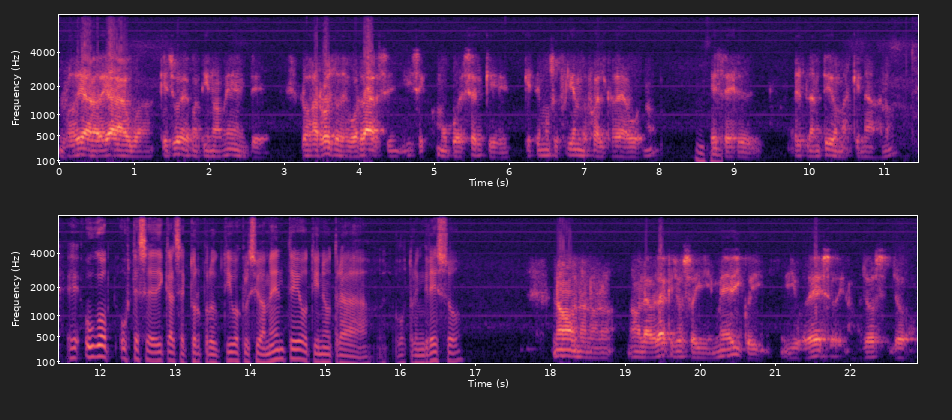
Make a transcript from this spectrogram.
rodeada de agua, que llueve continuamente, los arroyos desbordarse, y dice, ¿cómo puede ser que, que estemos sufriendo falta de agua, ¿no? Ese es el, el planteo más que nada, ¿no? Eh, Hugo, ¿usted se dedica al sector productivo exclusivamente o tiene otra otro ingreso? No, no, no, no. No, la verdad que yo soy médico y, vivo de eso, digamos. Yo, yo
